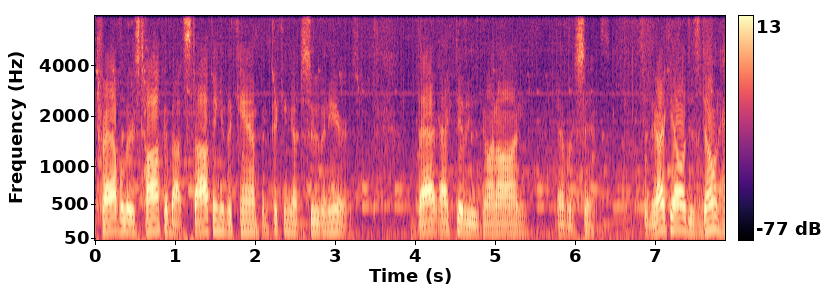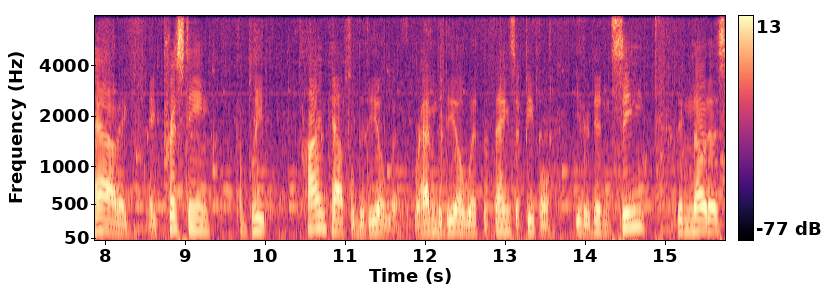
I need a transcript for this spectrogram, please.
travelers talk about stopping at the camp and picking up souvenirs. That activity has gone on ever since. So the archaeologists don't have a, a pristine, complete time capsule to deal with. We're having to deal with the things that people either didn't see, didn't notice,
